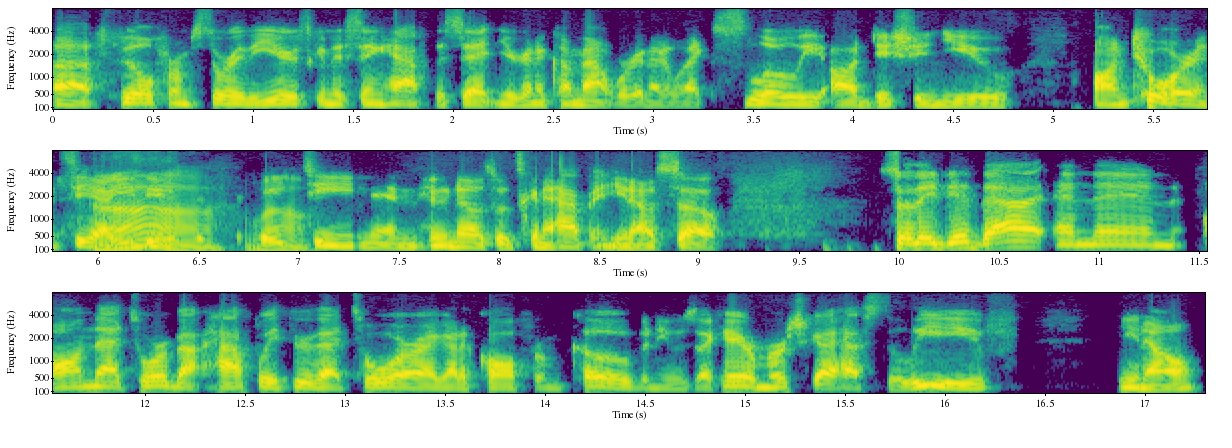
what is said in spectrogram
uh, Phil from Story of the Year is going to sing half the set, and you're going to come out. We're going to like slowly audition you on tour and see how you Ah, do. wow. 18, and who knows what's going to happen, you know? So, so they did that, and then on that tour, about halfway through that tour, I got a call from Cove, and he was like, "Hey, our merch guy has to leave. You know,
